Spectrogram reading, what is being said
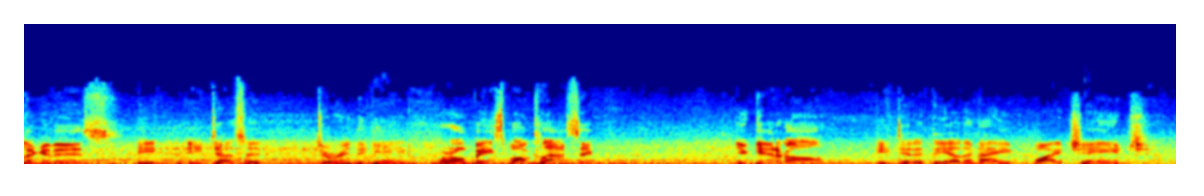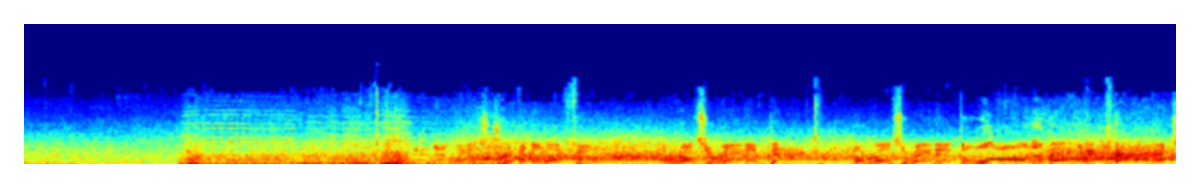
Look at this. He, he does it during the game. World Baseball Classic. You get it all. He did it the other night. Why change? And that one is driven to left field. Arozarena back. Arozarena at the wall to make the catch.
